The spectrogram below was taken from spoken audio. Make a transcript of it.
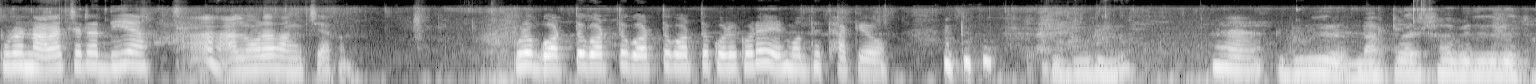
পুরো নাড়াচাড়া দিয়ে আলমোড়া ভাঙছে এখন। পুরো গর্ত গর্ত গর্ত গর্ত করে করে এর মধ্যে থাকে হ্যাঁ। দড়ি সঙ্গে বেঁধে দিলেও তো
